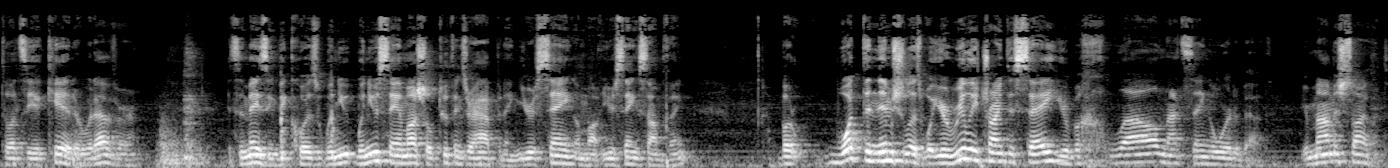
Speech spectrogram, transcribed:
to, let's say, a kid or whatever, it's amazing because when you when you say a mashal, two things are happening. You're saying a, you're saying something, but what the nimshal is, what you're really trying to say, you're b'chlal not saying a word about. Your mom is silent.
